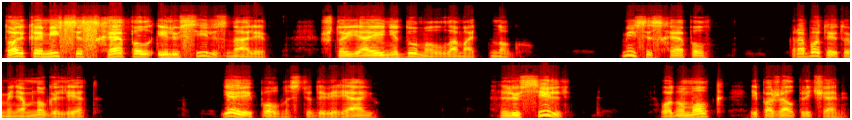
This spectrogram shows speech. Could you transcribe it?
Только миссис Хэппл и Люсиль знали, что я и не думал ломать ногу. Миссис Хэппл работает у меня много лет. Я ей полностью доверяю. Люсиль... Он умолк и пожал плечами.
